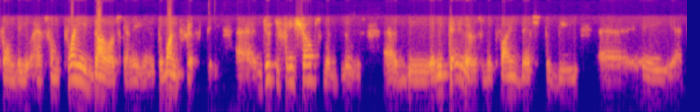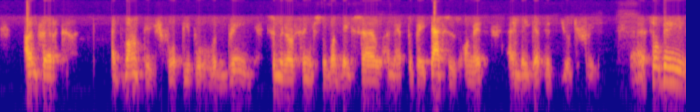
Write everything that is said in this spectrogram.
from the U.S. from twenty dollars Canadian to one fifty. Uh, duty-free shops would lose. the retailers would find this to be a unfair advantage for people who would bring similar things to what they sell and have to pay taxes on it, and they get it duty free. Uh, so the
